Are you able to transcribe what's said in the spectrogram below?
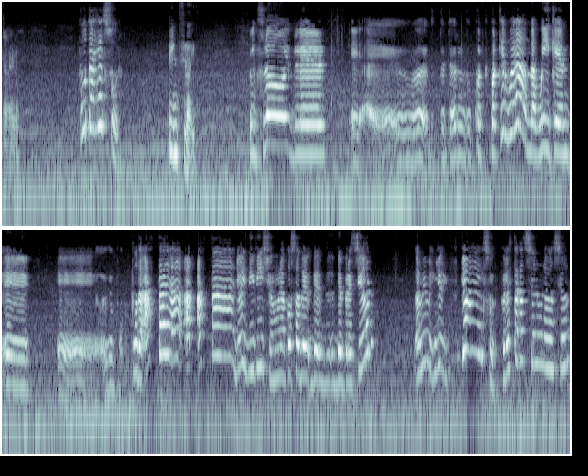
Claro. puta es el sur. Pink Floyd. Pink Floyd, Blair, eh, eh, cual- cualquier weá, anda, Weekend, eh, eh, puta, hasta, hasta Joy Division, una cosa de, de, de depresión. A mí, me- yo, yo es el sur, pero esta canción es una canción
